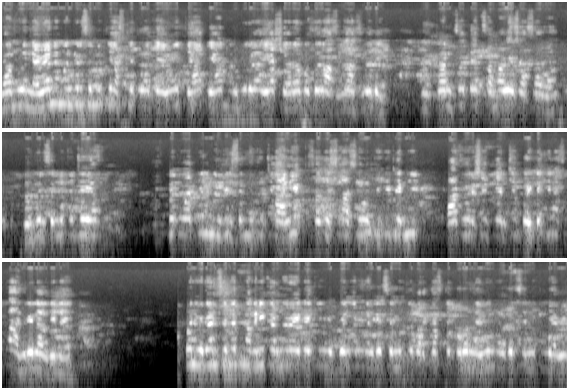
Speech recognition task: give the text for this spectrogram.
त्यामुळे नव्याने मंदिर समिती अस्तित्वात यावी त्यात या मंदिर या शहराबद्दल आस्था असलेले लोकांचा त्यात समावेश असावा. मंदिर समितीचे या अस्तित्वातील मंदिर समितीचे अनेक सदस्य असे होते की ज्यांनी पाच वर्षात त्यांच्या बैठकीला सुद्धा हजेरी लावली नाही. आपण विधानसभेत मागणी करणार आहे की विद्यमान मंदिर समिती बरखास्त करून नवीन मंदिर समिती यावी?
